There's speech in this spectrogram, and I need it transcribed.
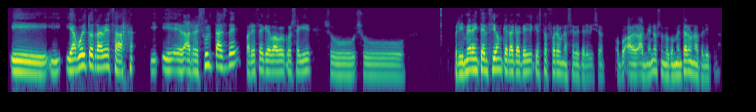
Y, y- y ha vuelto otra vez a, y, y a resultas de, parece que va a conseguir su, su primera intención, que era que, aquello- que esto fuera una serie de televisión, o al, al menos un documental o una película.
